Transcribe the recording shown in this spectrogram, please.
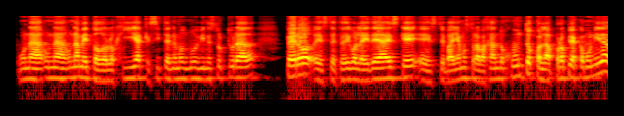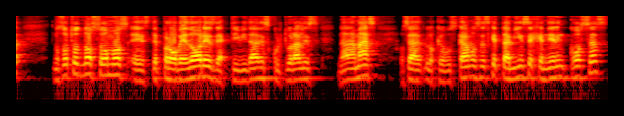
una, una, una metodología que sí tenemos muy bien estructurada, pero este, te digo, la idea es que este, vayamos trabajando junto con la propia comunidad. Nosotros no somos este, proveedores de actividades culturales nada más. O sea, lo que buscamos es que también se generen cosas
